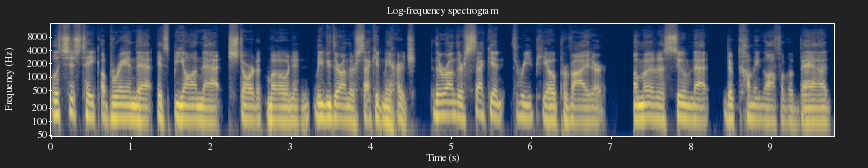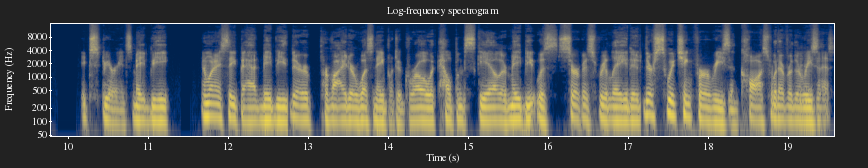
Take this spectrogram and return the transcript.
Let's just take a brand that it's beyond that startup mode and maybe they're on their second marriage. They're on their second 3PL provider. I'm going to assume that they're coming off of a bad experience. Maybe and when I say bad, maybe their provider wasn't able to grow and help them scale, or maybe it was service related. They're switching for a reason, cost, whatever the reason is.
